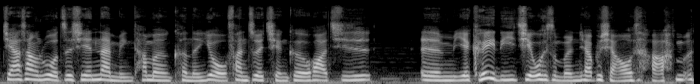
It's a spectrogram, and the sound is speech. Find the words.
加上如果这些难民他们可能又有犯罪前科的话，其实嗯也可以理解为什么人家不想要他们。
